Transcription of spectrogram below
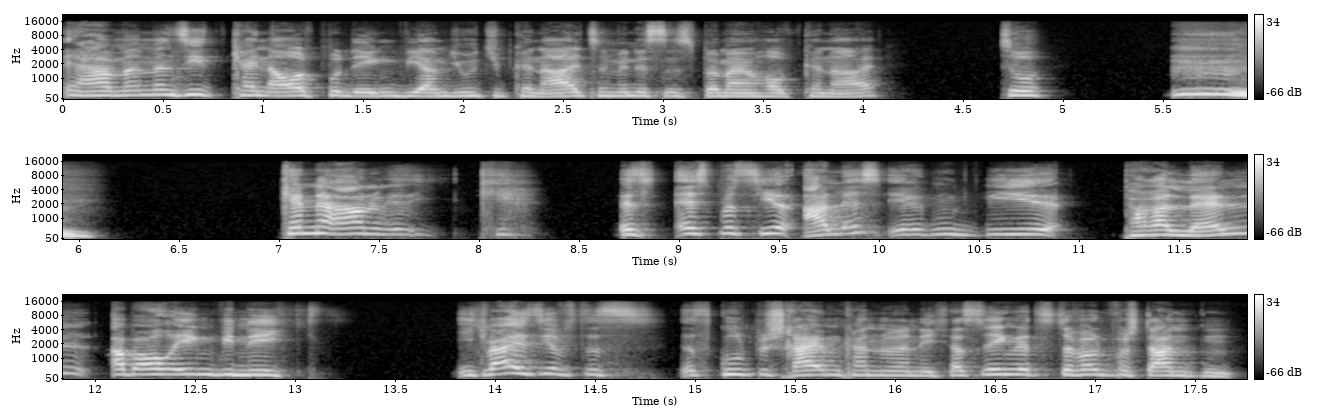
ja, man, man sieht keinen Output irgendwie am YouTube-Kanal, zumindest bei meinem Hauptkanal, so, mm, keine Ahnung, es, es passiert alles irgendwie parallel, aber auch irgendwie nicht. Ich weiß nicht, ob ich das, das gut beschreiben kann oder nicht. Hast du irgendwas davon verstanden?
